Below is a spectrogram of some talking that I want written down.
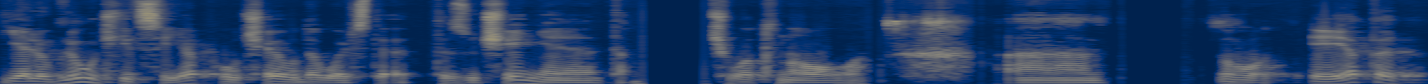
я люблю учиться, я получаю удовольствие от изучения там, чего-то нового. Вот. И это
